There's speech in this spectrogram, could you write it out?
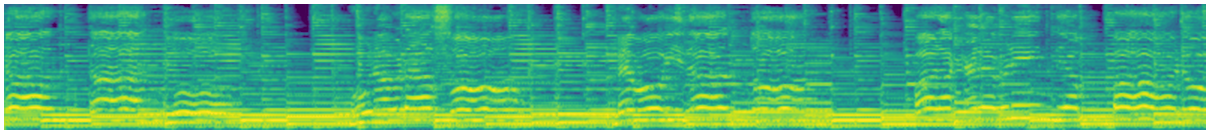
cantando. Un abrazo le voy dando para que le brinde amparo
